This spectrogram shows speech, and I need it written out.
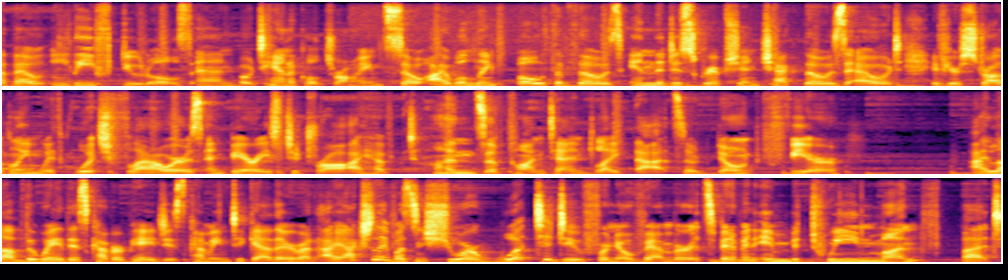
about leaf doodles and botanical drawing. So I will link both of those in the description. Check those out if you're struggling with which flowers and berries to draw. I have tons of content like that, so don't fear. I love the way this cover page is coming together, but I actually wasn't sure what to do for November. It's a bit of an in between month, but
